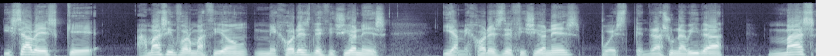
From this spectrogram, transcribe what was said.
y sabes que a más información mejores decisiones y a mejores decisiones pues tendrás una vida más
